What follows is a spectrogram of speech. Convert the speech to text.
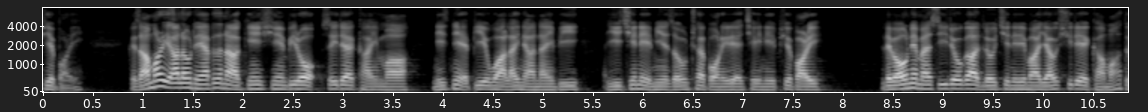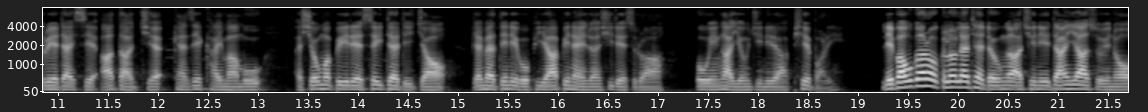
ဖြစ်ပါတယ်။ ကစားမတွေအားလုံးတရားပြဿနာကင်းရှင်းပြီးတော့စိတ်သက်ခိုင်မာနေစနစ်အပြည့်အဝလိုက်နာနိုင်ပြီးအရေးချင်းတွေအမြင့်ဆုံးထွက်ပေါ်နေတဲ့အခြေအနေဖြစ်ပါတယ်။လေဘောင်းနဲ့မန်စီတိုကဒီလိုအခြေအနေတွေမှာရောက်ရှိတဲ့အခါမှာသူတို့ရဲ့တိုက်စစ်အာသာချက်ခံစစ်ခိုင်မာမှုအရှုံးမပေးတဲ့စိတ်သက်တွေကြောင့်ပြိုင်မြတ်တင်းတွေကိုဖိအားပေးနိုင်စွမ်းရှိတယ်ဆိုတာအိုဝင်ကယုံကြည်နေတာဖြစ်ပါတယ်။လေဘောင်းကတော့ကလော့လက်ထက်တုန်းကအခြေအနေအတိုင်းရဆိုရင်တော့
